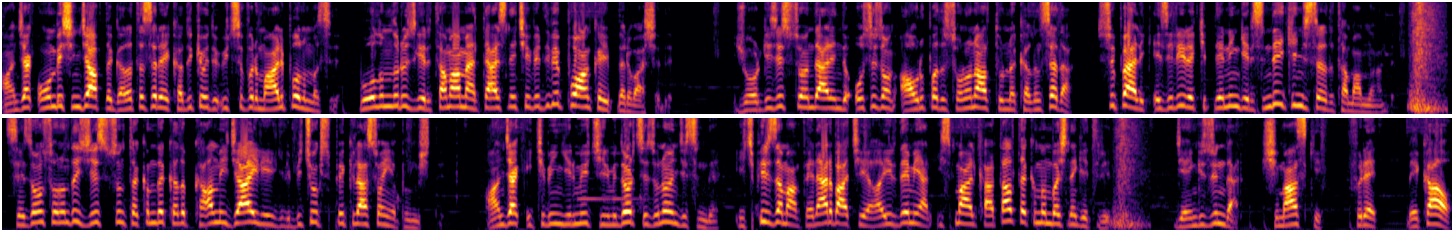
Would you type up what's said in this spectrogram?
Ancak 15. hafta Galatasaray'a Kadıköy'de 3-0 mağlup olunması bu olumlu rüzgarı tamamen tersine çevirdi ve puan kayıpları başladı. Jorge Jesus önderliğinde o sezon Avrupa'da son 16 turuna kalınsa da Süper Lig ezeli rakiplerinin gerisinde ikinci sırada tamamlandı. Sezon sonunda Jesus'un takımda kalıp kalmayacağı ile ilgili birçok spekülasyon yapılmıştı. Ancak 2023-24 sezonu öncesinde hiçbir zaman Fenerbahçe'ye hayır demeyen İsmail Kartal takımın başına getirildi. Cengiz Ünder, Şimanski, Fred, Bekao,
